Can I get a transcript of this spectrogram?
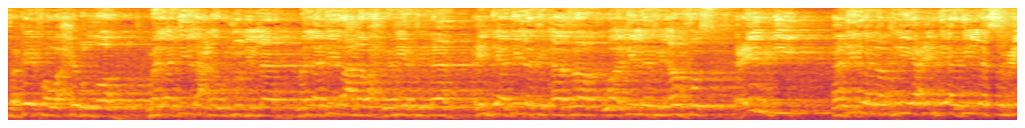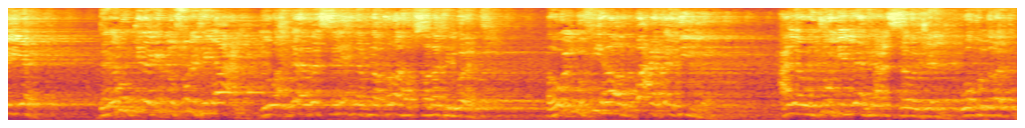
فكيف وحد الله؟ ما الأدلة على وجود الله؟ ما الأدلة على وحدانية الله؟ عندي أدلة الآفاق وأدلة الأنفس. عندي أدلة نقلية عندي أدلة سمعية. ده أنا ممكن أجيب له سورة الأعلى لوحدها بس اللي إحنا بنقرأها في صلاة الوقت. أقول له فيها أربعة أدلة على وجود الله عز وجل وقدرته.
